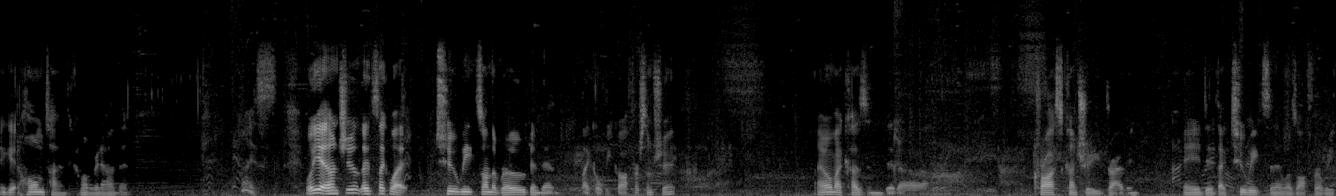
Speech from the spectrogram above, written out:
And get home time to come over now and then. Nice. Well, yeah, don't you? It's like what, two weeks on the road and then like a week off or some shit. I know my cousin did uh cross country driving. And he did like two weeks and then was off for a week.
